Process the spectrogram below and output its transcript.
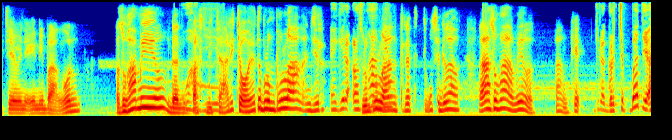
ceweknya ini bangun langsung hamil dan Wah, pas gila. dicari cowoknya tuh belum pulang anjir Eh gila langsung belum hamil. pulang ternyata tuh masih di laut langsung hamil bangke Gila gercep banget ya.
